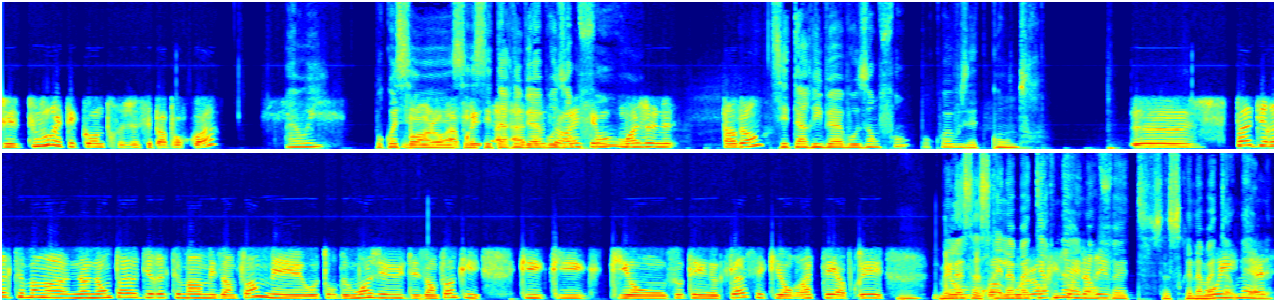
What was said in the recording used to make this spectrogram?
j'ai toujours été contre, je sais pas pourquoi. Ah oui Pourquoi c'est Bon c'est- c'est arrivé à vos c'est- enfants Moi je ne pardon. C'est arrivé à vos enfants Pourquoi vous êtes contre Euh, pas directement, euh, non, non, pas directement à mes enfants, mais autour de moi, j'ai eu des enfants qui, qui, qui, qui ont sauté une classe et qui ont raté après. Hmm. Mais là, ça serait la maternelle en fait. Ça serait la Oui, maternelle.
